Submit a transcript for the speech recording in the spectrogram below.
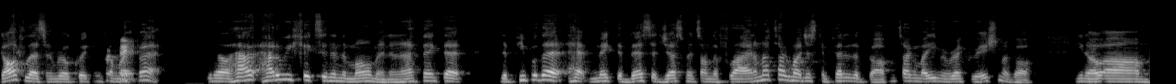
golf lesson real quick and come right back. You know, how, how do we fix it in the moment? And I think that the people that have, make the best adjustments on the fly, and I'm not talking about just competitive golf, I'm talking about even recreational golf. You know, um,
